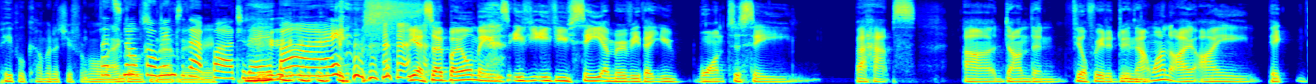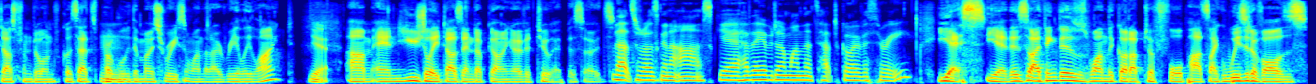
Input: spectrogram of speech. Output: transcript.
people coming at you from all Let's not go in that into that bar today. Bye. yeah. So by all means, if you, if you see a movie that you want to see, perhaps uh, done, then feel free to do Mm. that one. I I picked Dust from Dawn because that's probably Mm. the most recent one that I really liked. Yeah. Um, and usually it does end up going over two episodes. That's what I was going to ask. Yeah, have they ever done one that's had to go over three? Yes, yeah. There's I think there's one that got up to four parts, like Wizard of Oz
